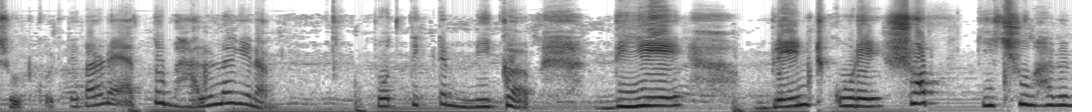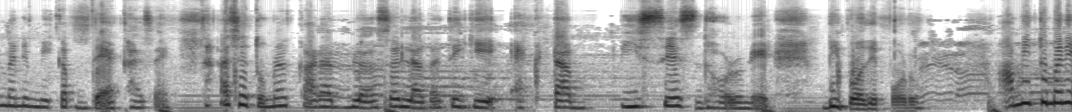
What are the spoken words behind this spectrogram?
শ্যুট করতে। কারণ এত ভালো লাগে না, প্রত্যেকটা মেকআপ দিয়ে ব্লেন্ড করে সব কিছুভাবে মানে মেকআপ দেখা যায়। আচ্ছা তোমরা কারা ব্লাসার লাগাতে গিয়ে একটা বিশেষ ধরনের বিপদে পড়ো? আমি তো মানে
